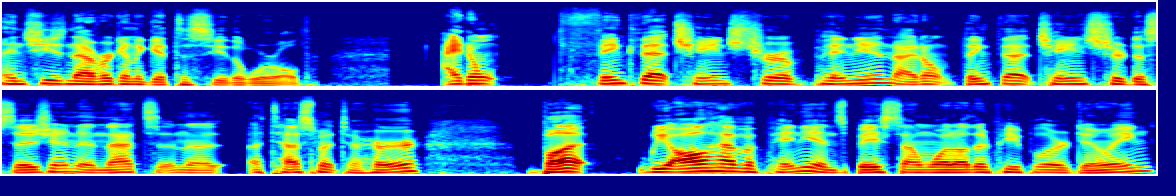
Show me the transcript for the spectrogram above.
and she's never going to get to see the world. I don't think that changed her opinion. I don't think that changed her decision, and that's an, a, a testament to her. But we all have opinions based on what other people are doing,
